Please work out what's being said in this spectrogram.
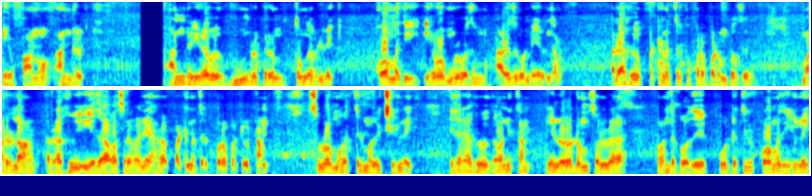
இருப்பானோ அன்று. அன்று இரவு மூன்று பேரும் தூங்கவில்லை. கோமதி இரவு முழுவதும் அழுது கொண்டே இருந்தாள். ரகு பட்டணத்திற்கு புறப்படும் போது மறுநாள் ரகு ஏதோ அவசர வேலையாக பட்டணத்திற்கு புறப்பட்டு விட்டான். சுலோ முகத்தில் மகிழ்ச்சி இல்லை. இதை ரகு கவனித்தான். எல்லோரிடம் சொல்ல வந்தபோது கூட்டத்தில் கோமதி இல்லை.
